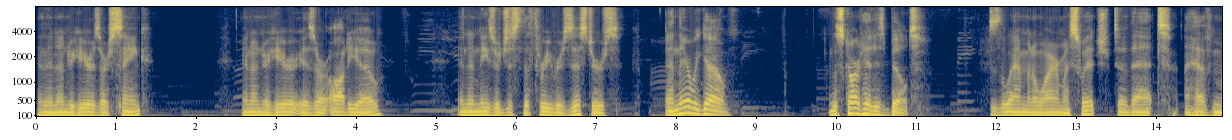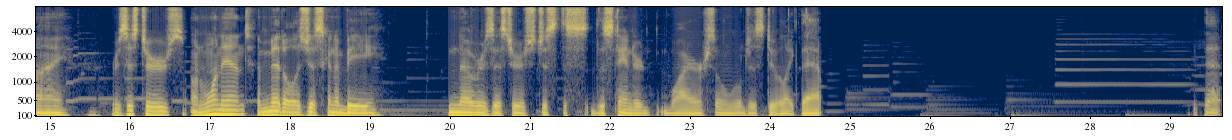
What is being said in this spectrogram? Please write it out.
And then under here is our sync. And under here is our audio. And then these are just the three resistors. And there we go. The SCART head is built. This is the way I'm going to wire my switch so that I have my resistors on one end. The middle is just going to be no resistors, just the, the standard wire. So we'll just do it like that. Get that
